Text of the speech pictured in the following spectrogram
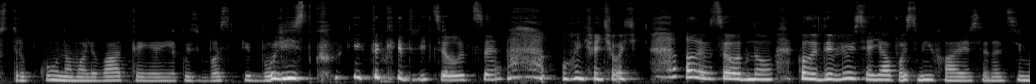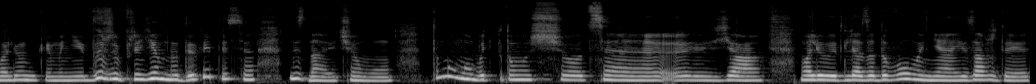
стрибку намалювати якусь баскетболістку. І таке дивіться лице. Ой-ой-ой. Але все одно, коли дивлюся, я посміхаюся на ці малюнки. Мені дуже приємно дивитися, не знаю чому. Тому, мабуть, тому що це е, я малюю для задоволення і завжди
